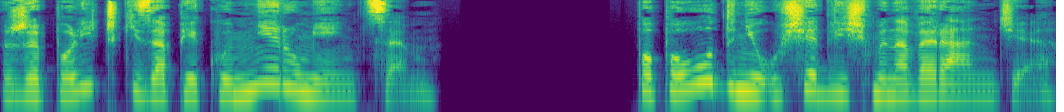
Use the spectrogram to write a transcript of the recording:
że policzki zapiekły mnie rumieńcem. Po południu usiedliśmy na werandzie.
